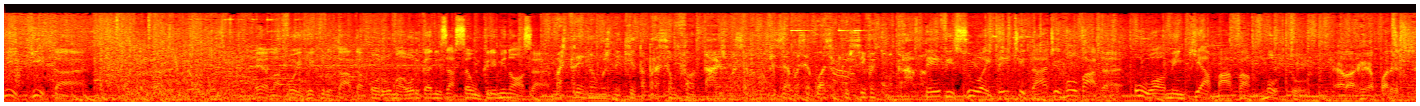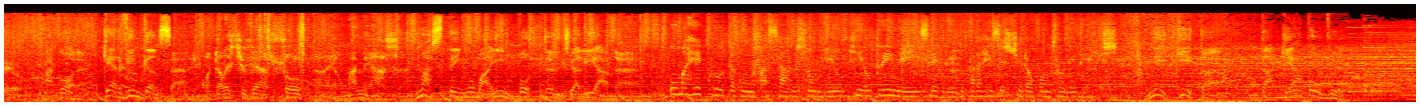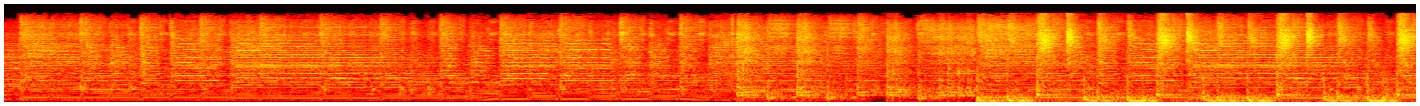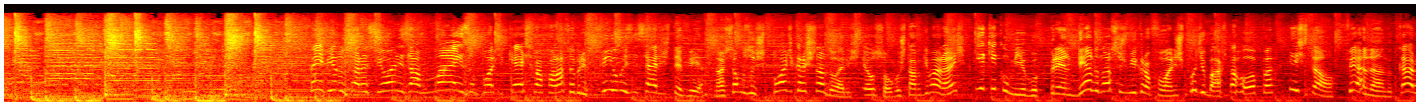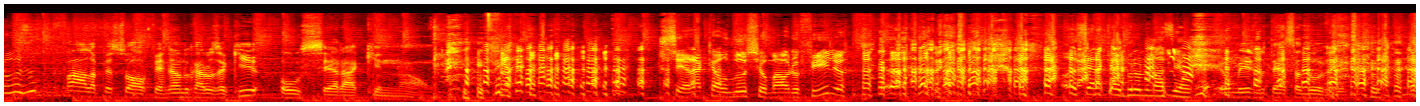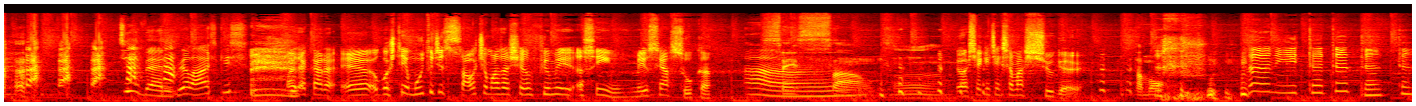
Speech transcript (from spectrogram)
Nikita. Ela foi recrutada por uma organização criminosa. Mas treinamos Nikita para ser um fantasma. Se ela não quiser, vai ser quase impossível encontrá-la. Teve sua identidade roubada. O homem que amava morto. Ela reapareceu. Agora quer vingança. Enquanto ela estiver solta, é uma ameaça. Mas tem uma importante aliada. Uma recruta com um passado sombrio que eu treinei em segredo para resistir ao controle deles. Nikita, daqui a pouco. Senhoras e senhores, a mais um podcast para falar sobre filmes e séries de TV. Nós somos os podcastinadores. Eu sou o Gustavo Guimarães e aqui comigo, prendendo nossos microfones por debaixo da roupa, estão Fernando Caruso. Fala pessoal, Fernando Caruso aqui, ou será que não? será que é o Lúcio Mauro Filho? ou será que é o Bruno Mazel? Eu mesmo tenho essa dúvida. Tibério Velasquez. Olha, cara, é, eu gostei muito de Salt, mas achei um filme, assim, meio sem açúcar. Ah. Sem sal. Hum. Eu achei que tinha que chamar Sugar. Tá bom.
